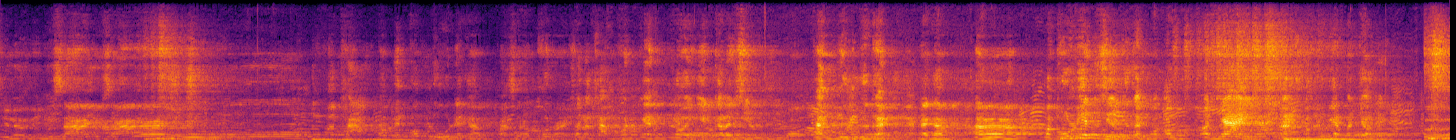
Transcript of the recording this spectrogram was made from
สิเลยนี่ยูสายยูสายมาถามเขาเป็นพวกหลูนะครับภาษาคนสารคามขอนแก่นร้อยเอ็ดกาฬสินทางบุญคือกันนะครับอ่าบักทุเรียนเสียงคือกันว่าเอาอันย่ายนะ เรียนมันเจ้าเลยเออ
